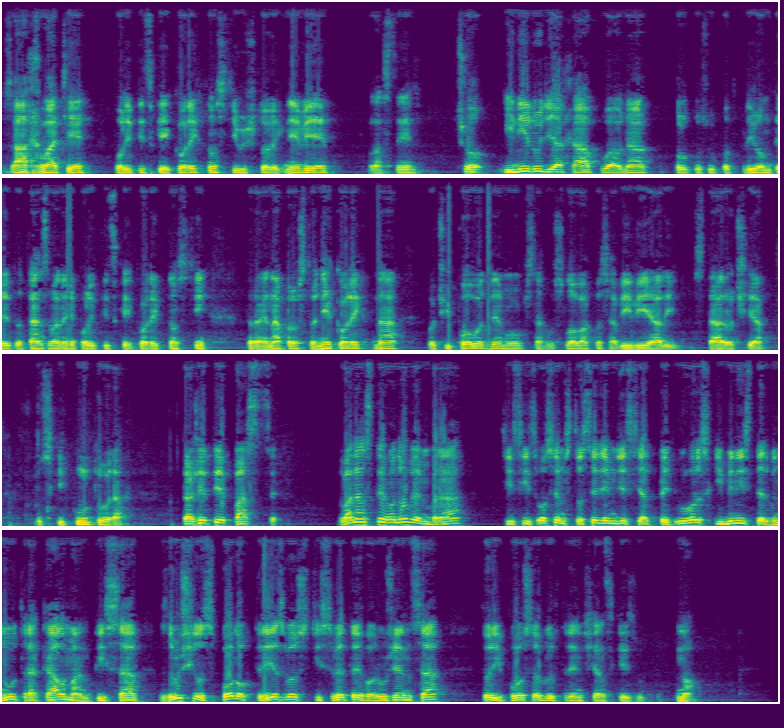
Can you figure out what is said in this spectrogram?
záchvate politickej korektnosti už človek nevie vlastne, čo iní ľudia chápu a na koľko sú pod vplyvom tejto tzv. politickej korektnosti, ktorá je naprosto nekorektná voči pôvodnému obsahu slova, ako sa vyvíjali stáročia v ľudských kultúrach. Takže tie pasce. 12. novembra 1875 uhorský minister vnútra Kalman Tisa zrušil spolok triezvosti svätého Ruženca, ktorý pôsobil v Trenčianskej zupe. No.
